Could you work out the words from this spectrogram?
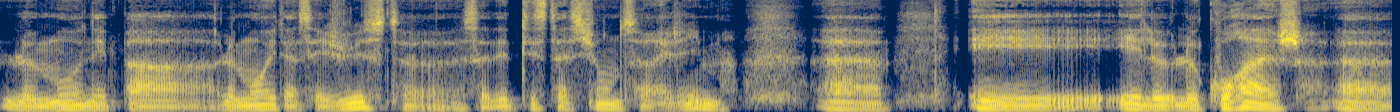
le mot n'est pas, le mot est assez juste, euh, sa détestation de ce régime, euh, et, et le, courage. Euh,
